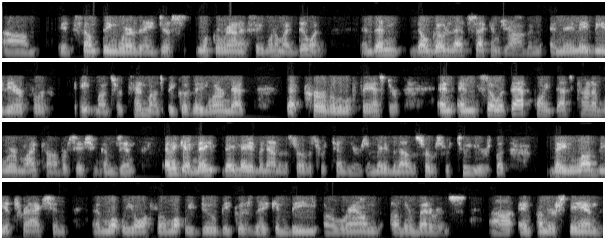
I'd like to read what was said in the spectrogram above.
Um, it's something where they just look around and say, what am I doing? And then they'll go to that second job and, and they may be there for eight months or 10 months because they learned that, that curve a little faster. And, and so at that point, that's kind of where my conversation comes in. And again, they, they may have been out of the service for 10 years or may have been out of the service for two years, but they love the attraction and what we offer and what we do because they can be around other veterans uh, and understand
